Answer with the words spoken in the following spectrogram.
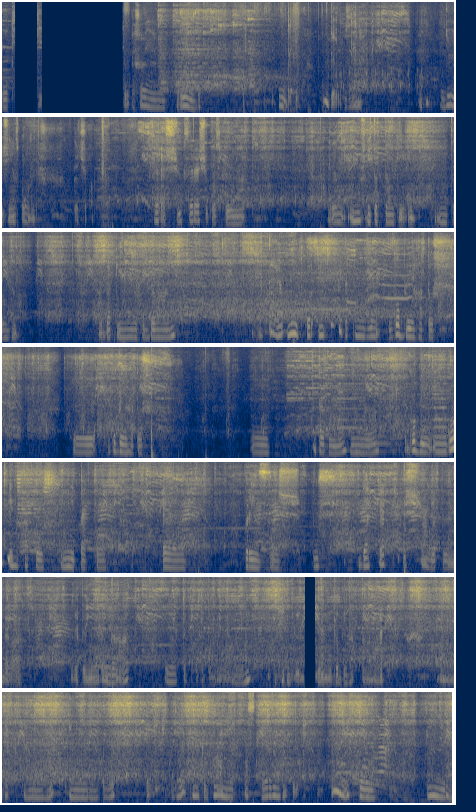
Oké. Küldes aréna, read. De jó. De jó zene. Hogy ő is ilyen spawneres. Köcsög. Szeressük, szeressük a spawnert. De most nyitottam ki, nem tudom, hogy Deppinnél fog beválni. De múltkor én építettem egy ilyen Goblin 6-os Goblin 6-os a telefonomon, nyomolóan. Goblin, én Goblin 6-os mini pekka Princess push decket, és meglepően bevált. Meglepő módon bevált. Tehát van. Annyira spóner. Annyira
